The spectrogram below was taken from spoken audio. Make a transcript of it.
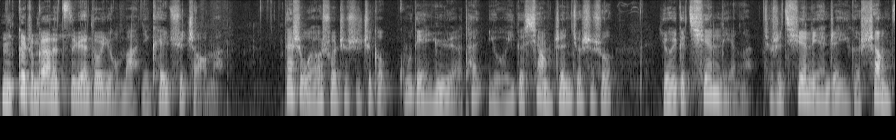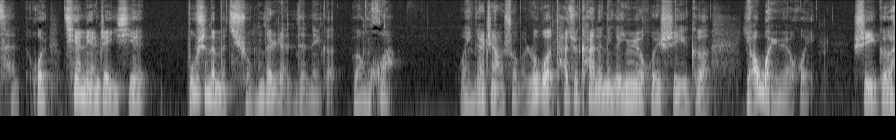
你各种各样的资源都有嘛，你可以去找嘛。但是我要说，就是这个古典音乐它有一个象征，就是说有一个牵连啊，就是牵连着一个上层或牵连着一些不是那么穷的人的那个文化。我应该这样说吧，如果他去看的那个音乐会是一个摇滚音乐会，是一个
